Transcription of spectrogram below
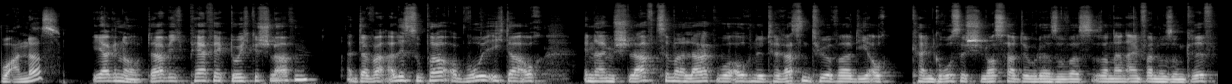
Woanders? Ja, genau. Da habe ich perfekt durchgeschlafen. Da war alles super, obwohl ich da auch in einem Schlafzimmer lag, wo auch eine Terrassentür war, die auch kein großes Schloss hatte oder sowas, sondern einfach nur so ein Griff.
